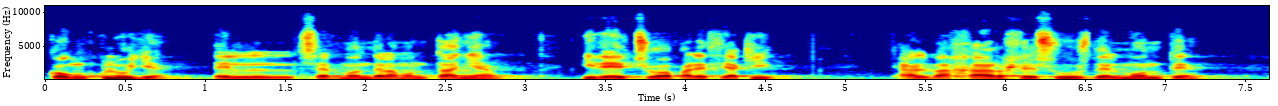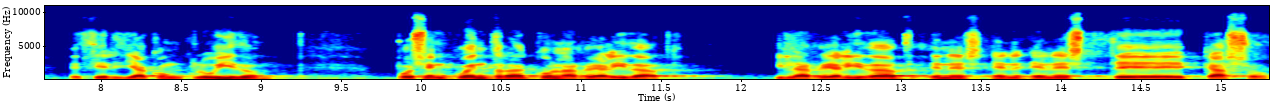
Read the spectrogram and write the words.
concluye el sermón de la montaña y de hecho aparece aquí. Al bajar Jesús del monte, es decir, ya concluido, pues se encuentra con la realidad. Y la realidad en, este caso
